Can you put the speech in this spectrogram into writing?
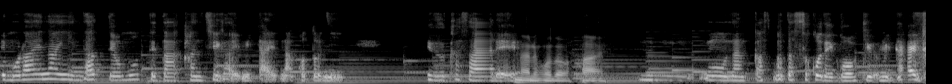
れてもらえないんだって思ってた勘違いみたいなことに気づかされ、なるほど。はい。うん、もうなんかまたそこで号泣みたいな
